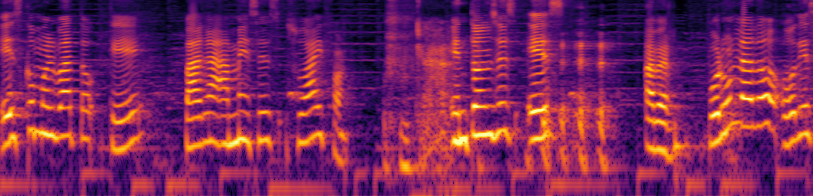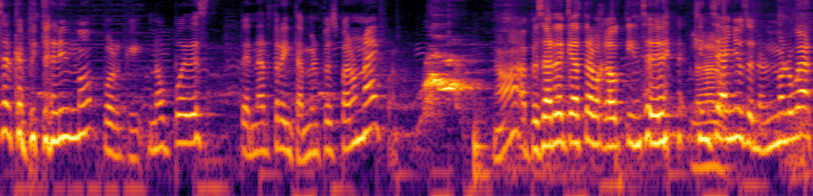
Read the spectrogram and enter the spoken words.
Es como el vato que paga a meses su iPhone. Entonces es, a ver, por un lado odias el capitalismo porque no puedes tener 30 mil pesos para un iPhone, ¿no? A pesar de que has trabajado 15, 15 Claro. años en el mismo lugar.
